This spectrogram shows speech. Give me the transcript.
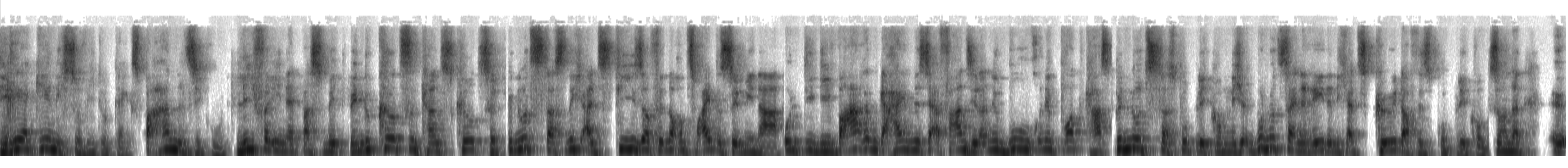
Die reagieren nicht so, wie du denkst. Behandle sie gut. Liefer ihnen etwas mit. Wenn du kürzen kannst, kürze. Benutzt das nicht als Teaser für noch ein zweites Seminar. Und die, die wahren Geheimnisse erfahren sie dann im Buch und im Podcast. Benutzt das Publikum nicht. Benutzt deine Rede nicht als Köder fürs Publikum, sondern äh,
